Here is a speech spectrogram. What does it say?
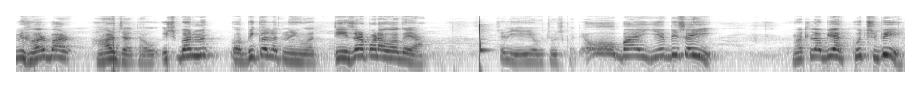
मैं हर बार हार जाता हूँ। इस बार मैं कभी गलत नहीं हुआ, तीसरा पड़ा हुआ गया। चलिए ये चूज़ करते ओ भाई, ये भी सही। मतलब यार, कुछ भी।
